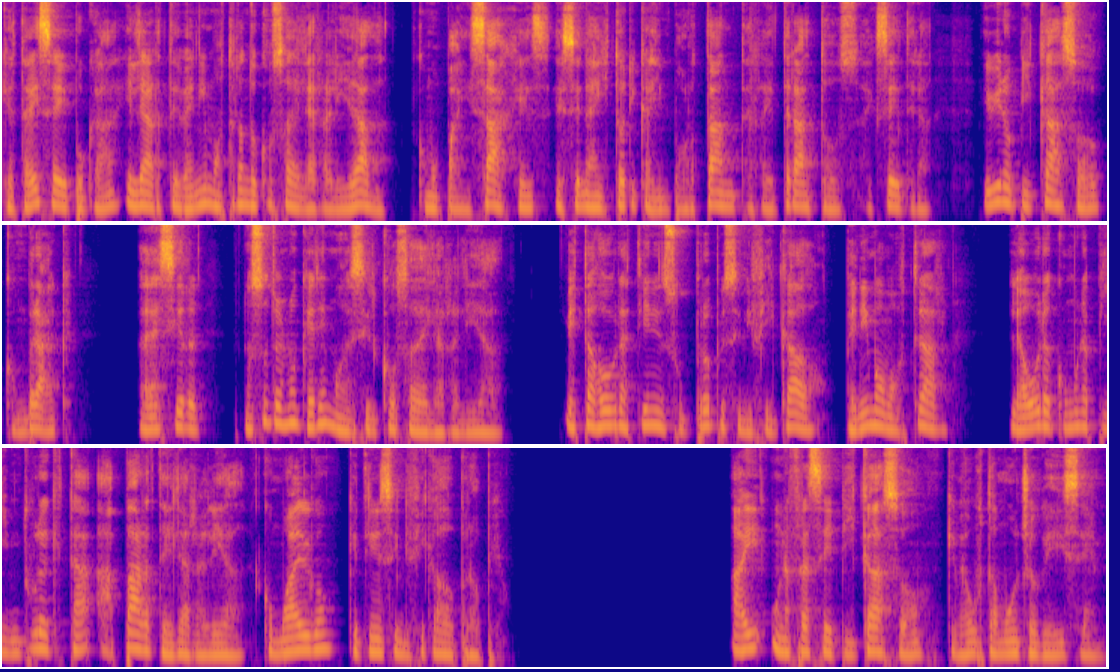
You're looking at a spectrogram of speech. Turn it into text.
que hasta esa época el arte venía mostrando cosas de la realidad, como paisajes, escenas históricas importantes, retratos, etc. Y vino Picasso con Braque a decir, nosotros no queremos decir cosas de la realidad. Estas obras tienen su propio significado. Venimos a mostrar la obra como una pintura que está aparte de la realidad, como algo que tiene significado propio. Hay una frase de Picasso que me gusta mucho que dice,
